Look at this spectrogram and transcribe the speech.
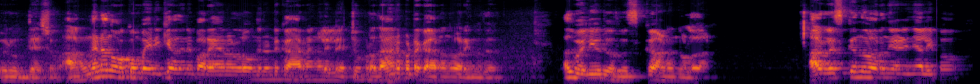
ഒരു ഉദ്ദേശം. അങ്ങനെ നോക്കുമ്പോൾ എനിക്ക് അതിന് പറയാനുള്ള ഒന്ന് രണ്ട് കാരണങ്ങളിൽ ഏറ്റവും പ്രധാനപ്പെട്ട കാരണം എന്ന് പറയുന്നത് അത് വലിയൊരു റിസ്ക് ആണ് എന്നുള്ളതാണ് ആ റിസ്ക് എന്ന് പറഞ്ഞു കഴിഞ്ഞാൽ ഇപ്പോ ആ,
